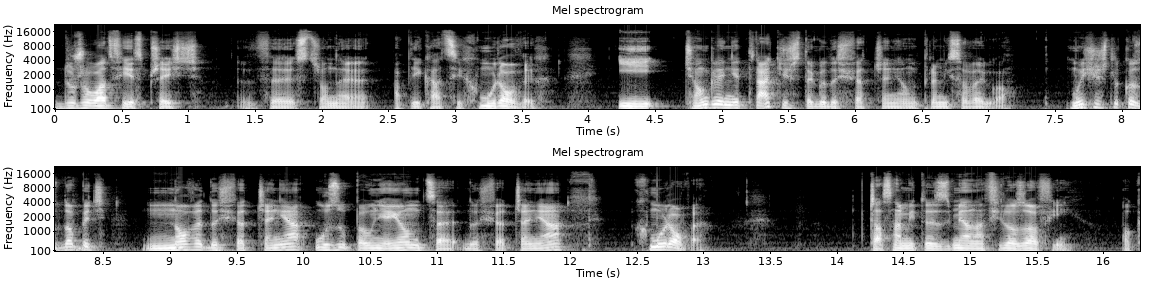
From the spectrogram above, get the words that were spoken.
dużo łatwiej jest przejść w stronę aplikacji chmurowych i ciągle nie tracisz tego doświadczenia on-premisowego. Musisz tylko zdobyć nowe doświadczenia, uzupełniające doświadczenia chmurowe. Czasami to jest zmiana filozofii, ok,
